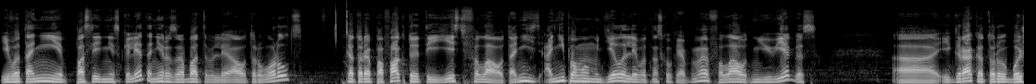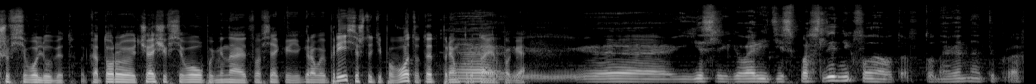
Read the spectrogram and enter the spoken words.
И вот они последние несколько лет, они разрабатывали Outer Worlds, которая по факту это и есть Fallout. Они, они по-моему, делали, вот насколько я понимаю, Fallout New Vegas, э, игра, которую больше всего любят, которую чаще всего упоминают во всякой игровой прессе, что типа вот, вот это прям крутая RPG. Э, если говорить из последних Fallout, то, наверное, ты прав.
